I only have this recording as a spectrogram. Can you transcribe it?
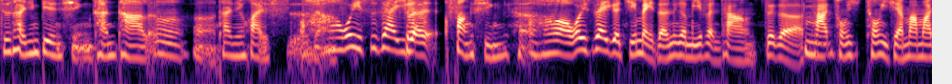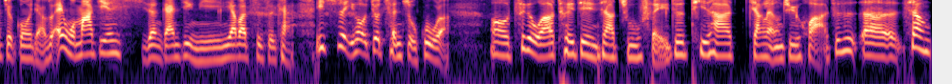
就是它已经变形坍塌了。嗯嗯，它已经坏死了。这样，我也是在一个放心。哦，我也是在一个景美的那个米粉汤，这个他从从以前妈妈就跟我讲说，哎，我妈今天洗的很干净，你你要不要吃吃看？一吃了以后就成主顾了。哦，这个我要推荐一下猪肥，就替他讲两句话，就是呃，像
